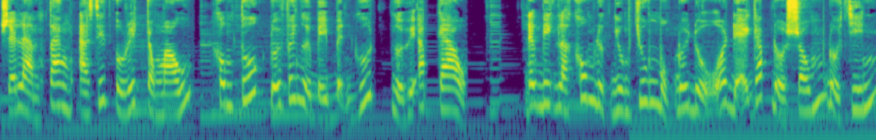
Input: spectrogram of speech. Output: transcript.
sẽ làm tăng axit uric trong máu, không tốt đối với người bị bệnh gút, người huyết áp cao. Đặc biệt là không được dùng chung một đôi đũa để gắp đồ sống, đồ chín.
